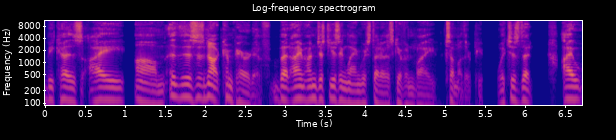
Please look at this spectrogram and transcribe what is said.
because I, um, this is not comparative, but I'm, I'm just using language that I was given by some other people, which is that I,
